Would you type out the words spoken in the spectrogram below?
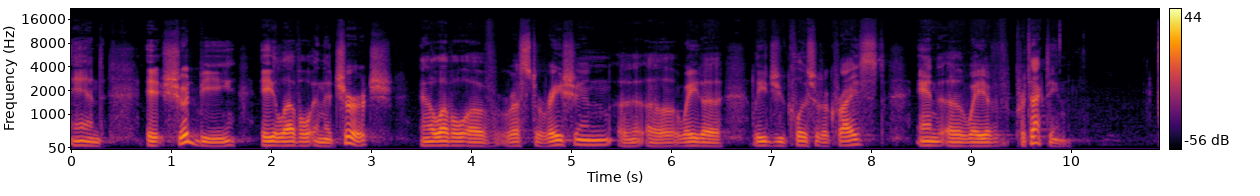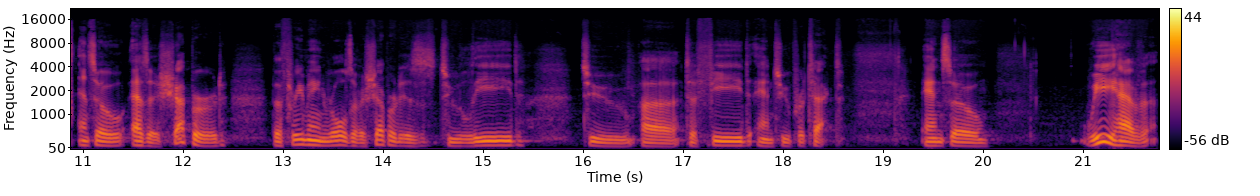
And it should be a level in the church and a level of restoration, a, a, way to lead you closer to Christ, and a way of protecting. And so, as a shepherd, the three main roles of a shepherd is to lead, to, uh, to feed, and to protect. And so, we have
